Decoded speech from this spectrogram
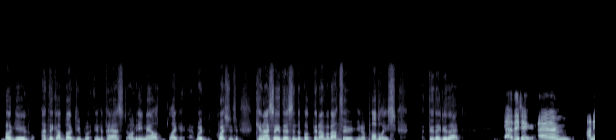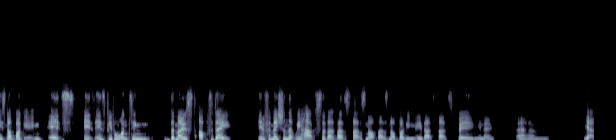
bug you? I think I bugged you in the past on email, like with questions. Can I say this in the book that I'm about to, you know, publish? Do they do that? Yeah, they do. Um, yeah. And it's not bugging. It's it's it's people wanting the most up to date information that we have. So that that's that's not that's not bugging me. That's that's being you know, um, yeah,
